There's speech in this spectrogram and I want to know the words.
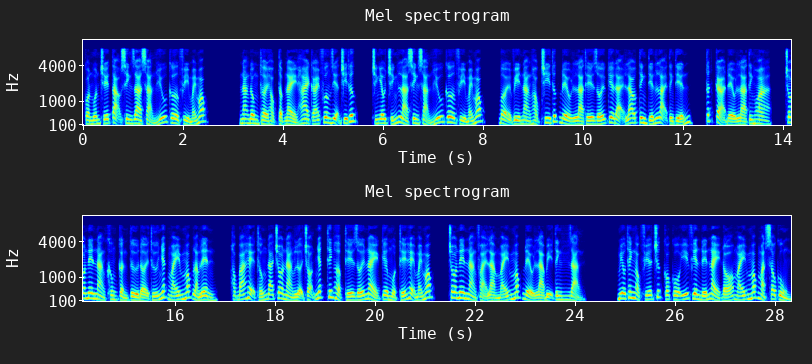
còn muốn chế tạo sinh ra sản hữu cơ phì máy móc. Nàng đồng thời học tập này hai cái phương diện tri thức, chính yếu chính là sinh sản hữu cơ phì máy móc, bởi vì nàng học tri thức đều là thế giới kia đại lao tinh tiến lại tinh tiến, tất cả đều là tinh hoa, cho nên nàng không cần từ đời thứ nhất máy móc làm lên, học bá hệ thống đã cho nàng lựa chọn nhất thích hợp thế giới này kia một thế hệ máy móc, cho nên nàng phải làm máy móc đều là bị tinh giản. Miêu Thanh Ngọc phía trước có cố ý phiên đến này đó máy móc mặt sau cùng,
